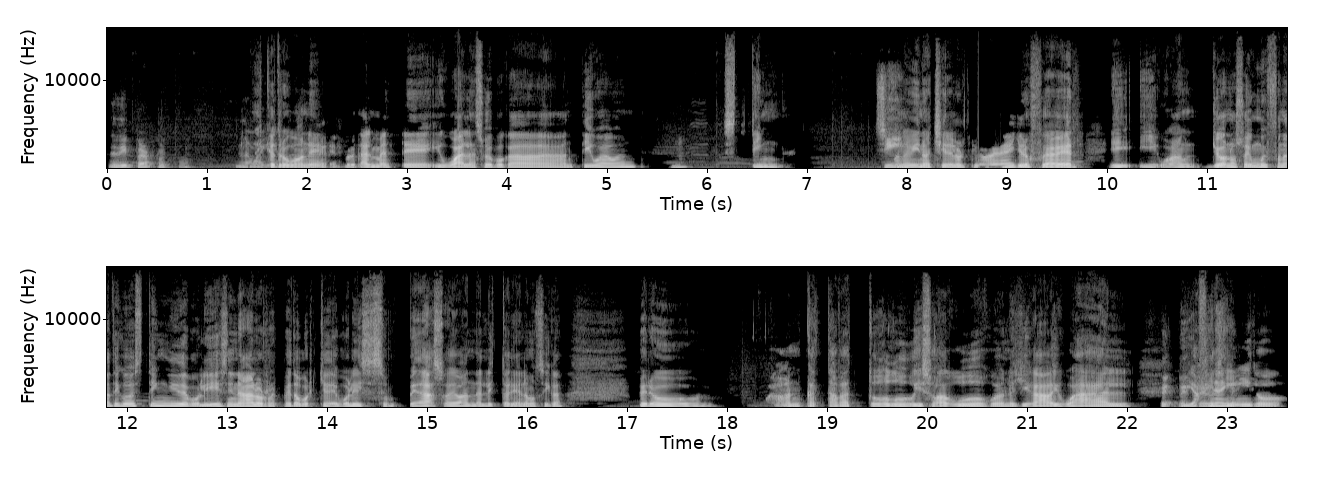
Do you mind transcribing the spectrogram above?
de Deep Purple. weá Es que otro weón es es brutalmente igual a su época antigua, weón. ¿Mm? Sting. Sí, Cuando vino a Chile la última vez, yo lo fui a ver y, y weón, yo no soy muy fanático de Sting ni de Police ni nada, lo respeto porque de Police es un pedazo de banda en la historia de la música, pero weón, cantaba todo, hizo agudos, weón, les llegaba igual y afinadito.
